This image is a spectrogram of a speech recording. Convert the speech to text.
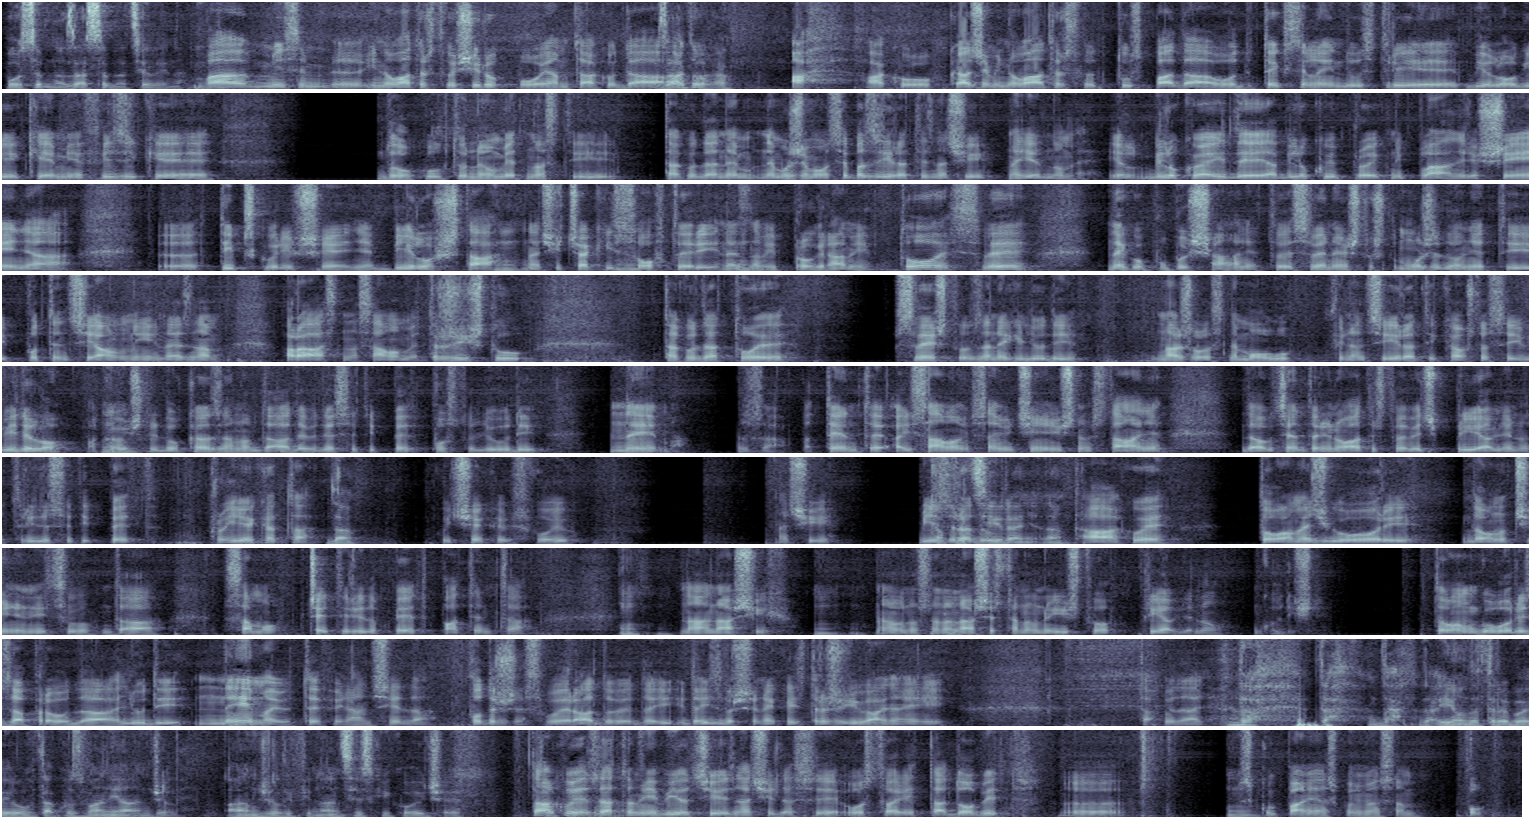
posebna, zasebna cjelina. Ba, mislim, e, inovatorstvo je širok pojam, tako da... Zato, da? Ah, ako kažem inovatorstvo, tu spada od tekstilne industrije, biologije, kemije, fizike, do kulturne umjetnosti, tako da ne, ne možemo se bazirati znači, na jednome. Jer bilo koja ideja, bilo koji projektni plan, rješenja, e, tipsko rješenje, bilo šta, mm. znači čak i mm. softveri, ne znam, mm. i programi, to je sve neko poboljšanje, to je sve nešto što može donijeti potencijalni, ne znam, rast na samome tržištu. Tako da to je sve što za neki ljudi nažalost ne mogu financirati, kao što se i vidjelo, a kao što je dokazano da 95% ljudi nema za patente, a i samo, samim činjeničnom stanje da u Centar inovatorstva je već prijavljeno 35 projekata da. koji čekaju svoju znači, izradu. Da. Tako je. To vam već govori da onu činjenicu da samo 4 do 5 patenta na naših, na, odnosno na naše stanovništvo prijavljeno godišnje. To vam govori zapravo da ljudi nemaju te financije da podrže svoje radove, da, i- da izvrše neka istraživanja i tako dalje. Da, da, da, da. I onda trebaju takozvani anđeli. Anđeli financijski koji će... Tako je, zato mi je bio cilj znači, da se ostvari ta dobit e, s kompanija s kojima sam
